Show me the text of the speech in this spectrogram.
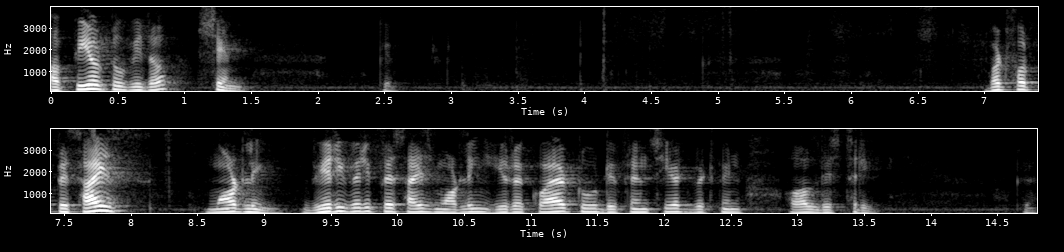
appear to be the same. Okay. But for precise modeling, very very precise modeling, you require to differentiate between all these three. Okay.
